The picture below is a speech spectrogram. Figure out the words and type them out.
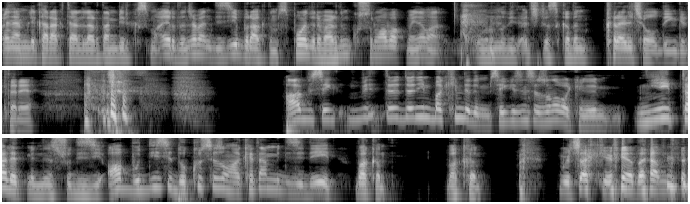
önemli karakterlerden bir kısmı ayrılınca ben diziyi bıraktım. Spoiler verdim kusuruma bakmayın ama umurumda değil. Açıkçası kadın kraliçe oldu İngiltere'ye. Abi bir döneyim bakayım dedim. 8. sezona bakayım dedim. Niye iptal etmediniz şu diziyi? Abi bu dizi 9 sezon hakikaten bir dizi değil. Bakın. Bakın. Bıçak kemiğe dayandı.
